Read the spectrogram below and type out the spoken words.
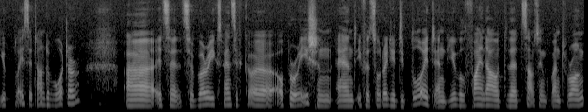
you place it underwater. Uh, it's, a, it's a very expensive uh, operation, and if it's already deployed and you will find out that something went wrong,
